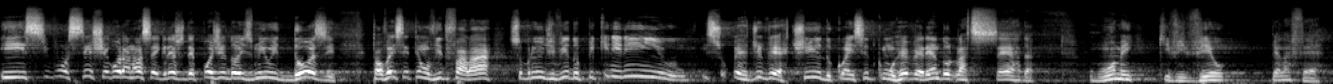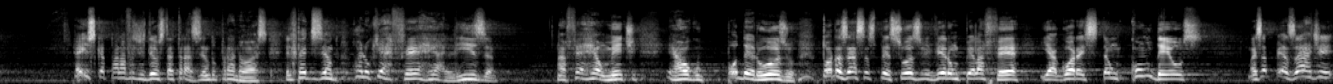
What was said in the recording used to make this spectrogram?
E se você chegou na nossa igreja depois de 2012, talvez você tenha ouvido falar sobre um indivíduo pequenininho e super divertido, conhecido como Reverendo Lacerda um homem que viveu pela fé. É isso que a palavra de Deus está trazendo para nós. Ele está dizendo: olha o que a fé realiza. A fé realmente é algo poderoso. Todas essas pessoas viveram pela fé e agora estão com Deus, mas apesar de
